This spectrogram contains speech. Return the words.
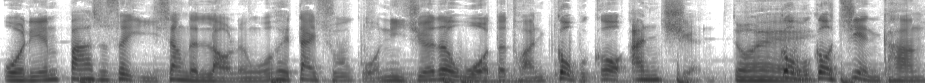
我连八十岁以上的老人我可以带出国，你觉得我的团够不够安全？对，够不够健康？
